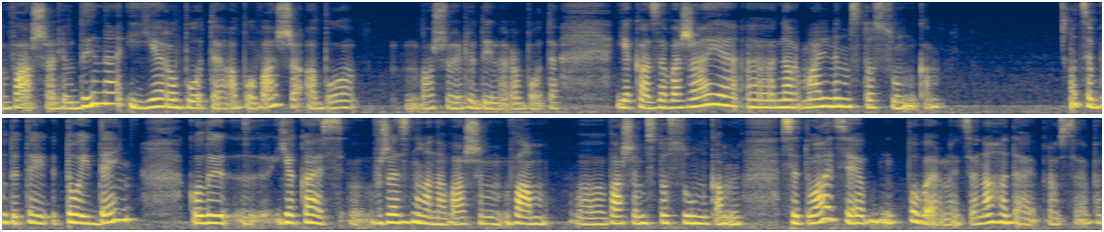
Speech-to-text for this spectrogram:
ваша людина, і є робота або ваша, або вашої людини робота, яка заважає е, нормальним стосункам. Оце буде той, той день, коли якась вже знана вашим вам, е, вашим стосункам ситуація повернеться, нагадає про себе.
